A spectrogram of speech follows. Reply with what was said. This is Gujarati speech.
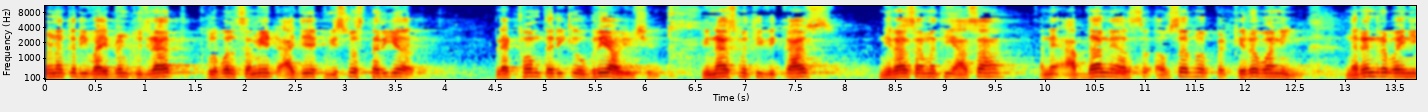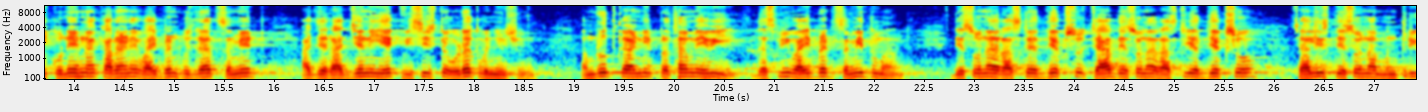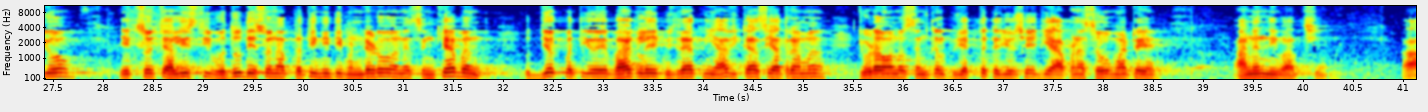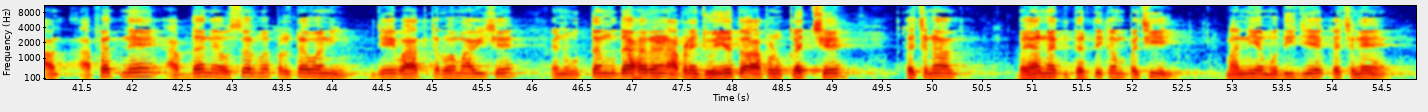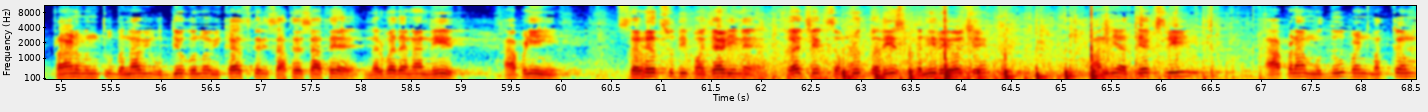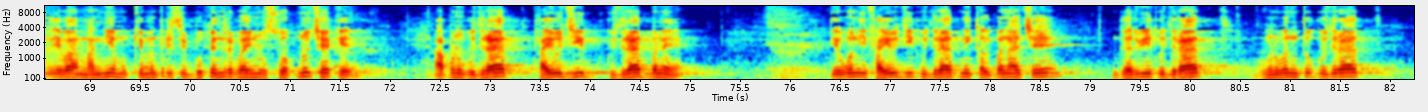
પૂર્ણ કરી વાઇબ્રન્ટ ગુજરાત ગ્લોબલ સમિટ આજે એક વિશ્વસ્તરીય પ્લેટફોર્મ તરીકે ઉભરી આવ્યું છે. વિનાશમાંથી વિકાસ, નિરાશામાંથી આશા અને આપદાને અવસરમાં ફેરવવાની નરેન્દ્રભાઈની કુનેહના કારણે વાઇબ્રન્ટ ગુજરાત સમિટ આજે રાજ્યની એક વિશિષ્ટ ઓળખ બન્યું છે. અમૃતકાળની પ્રથમ એવી દસમી વાઇબ્રન્ટ સમિટમાં દેશોના રાષ્ટ્રીય અધ્યક્ષો, ચાર દેશોના રાષ્ટ્રીય અધ્યક્ષો, ચાલીસ દેશોના મંત્રીઓ એકસો ચાલીસથી વધુ દેશોના પ્રતિનિધિ મંડળો અને સંખ્યાબંધ ઉદ્યોગપતિઓએ ભાગ લઈ ગુજરાતની આ વિકાસ યાત્રામાં જોડાવાનો સંકલ્પ વ્યક્ત કર્યો છે, જે આપણા સૌ માટે આનંદની વાત છે. આફતને, આપદાને અવસરમાં પલટાવવાની જે વાત કરવામાં આવી છે, એનું ઉત્તમ ઉદાહરણ આપણે જોઈએ તો આપણું કચ્છ છે. કચ્છના ભયાનક ધરતીકંપ પછી માનનીય મોદીજીએ કચ્છને પ્રાણવંતુ બનાવી ઉદ્યોગોનો વિકાસ કરી સાથે સાથે નર્મદાના નીર આપણી સરહદ સુધી પહોંચાડીને કચ્છ એક સમૃદ્ધ પ્રદેશ બની રહ્યો છે. માન્ય અધ્યક્ષશ્રી, આપણા મુદ્દુ પણ મક્કમ એવા માન્ય મુખ્યમંત્રી શ્રી ભૂપેન્દ્રભાઈનું સ્વપ્ન છે કે આપણું ગુજરાત ફાઇવ જી ગુજરાત બને. તેઓની ફાઇવ જી ગુજરાતની કલ્પના છે. ગરવી ગુજરાત, ગુણવંતુ ગુજરાત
